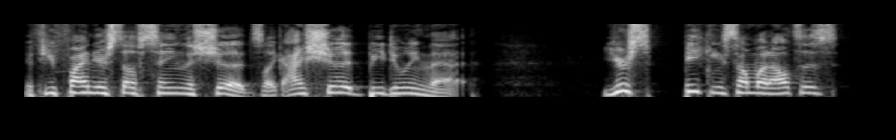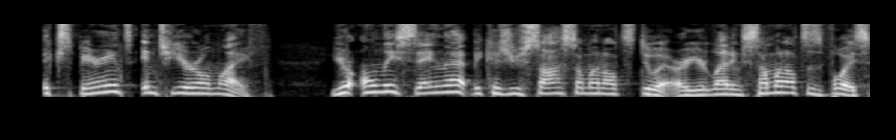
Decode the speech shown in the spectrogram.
If you find yourself saying the shoulds, like I should be doing that, you're speaking someone else's experience into your own life. You're only saying that because you saw someone else do it, or you're letting someone else's voice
